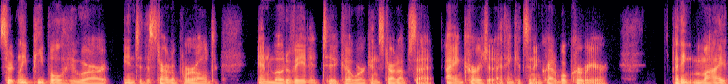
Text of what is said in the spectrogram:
certainly, people who are into the startup world and motivated to go work in startups, I, I encourage it. I think it's an incredible career. I think my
